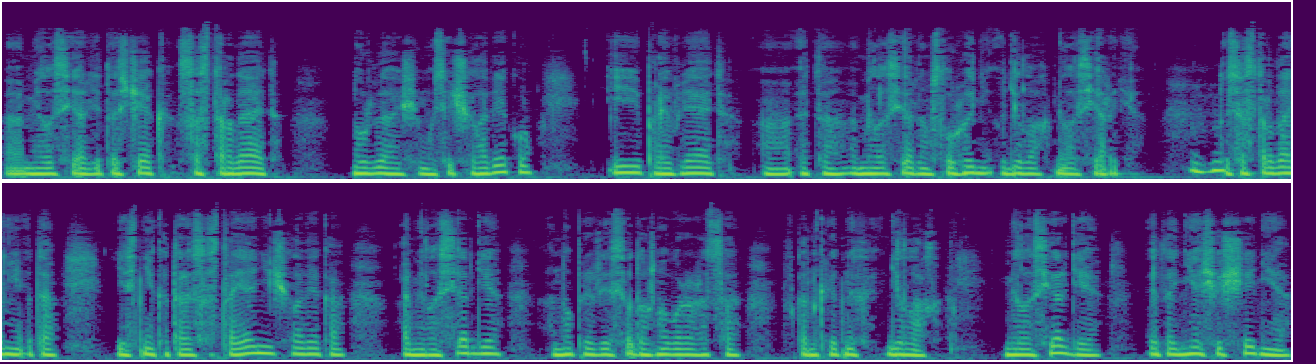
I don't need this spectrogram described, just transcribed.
э, милосердия. То есть человек сострадает нуждающемуся человеку и проявляет это в милосердном служении, в делах милосердия. Угу. То есть сострадание – это есть некоторое состояние человека, а милосердие, оно прежде всего должно выражаться в конкретных делах. Милосердие – это не ощущение,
